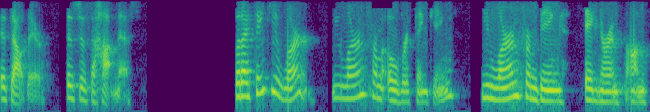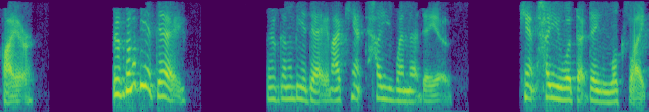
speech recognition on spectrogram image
it's out there. It's just a hot mess. But I think you learn. You learn from overthinking. You learn from being ignorance on fire. There's going to be a day there's going to be a day, and I can't tell you when that day is. Can't tell you what that day looks like.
